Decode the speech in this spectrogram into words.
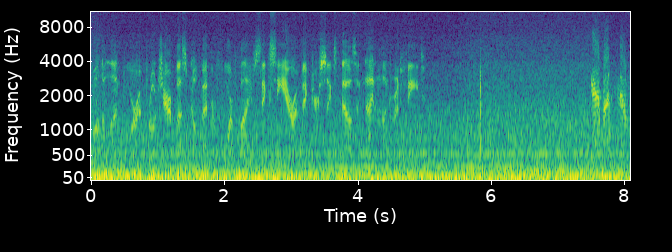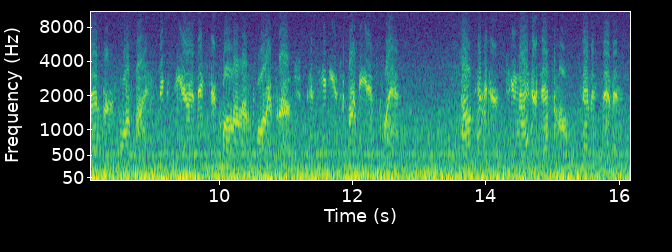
Kuala Lumpur approach Airbus November 456 Sierra Victor 6,900 feet. Airbus November 456 Sierra Victor Kuala Lumpur approach. Continue to Bermuda as planned. Altimeter 29er decimal 77.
